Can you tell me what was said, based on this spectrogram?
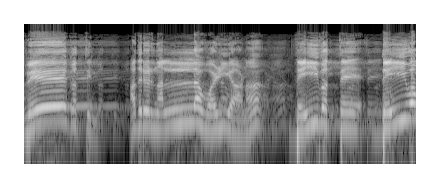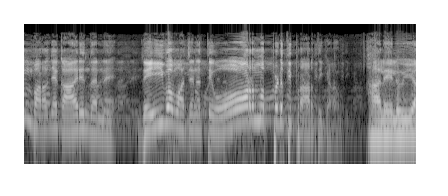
വേഗത്തിൽ. അതിനൊരു നല്ല വഴിയാണ് ദൈവത്തെ ദൈവം പറഞ്ഞ കാര്യം തന്നെ ദൈവവചനത്തെ ഓർമ്മപ്പെടുത്തി പ്രാർത്ഥിക്കണം. ഹലേ ലുയ്യ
